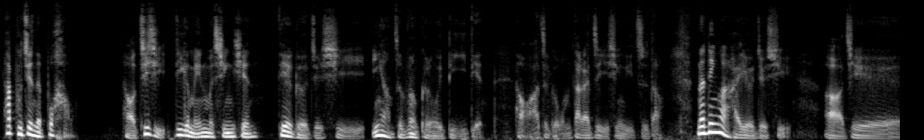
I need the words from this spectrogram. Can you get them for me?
它不见得不好，好，即使第一个没那么新鲜，第二个就是营养成分可能会低一点，好啊，这个我们大概自己心里知道。那另外还有就是啊，这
